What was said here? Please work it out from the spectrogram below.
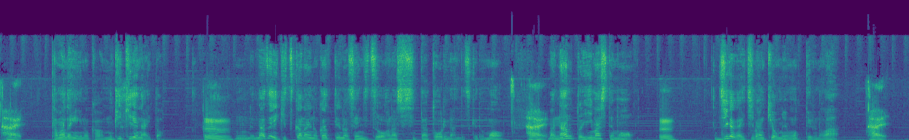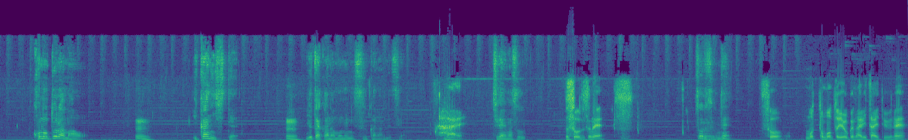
はい。玉ねぎの皮を剥ききれないと、うん。うん、でなぜ行き着かないのかっていうのは先日お話しした通りなんですけども、はい。まあ、何と言いましてもうん。自我が一番興味を持っているのははい。このドラマをうん。いかにしてうん。豊かなものにするかなんですよはい。違います？そうですね。そうですよね、そう。もっともっと良くなりたいというね。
